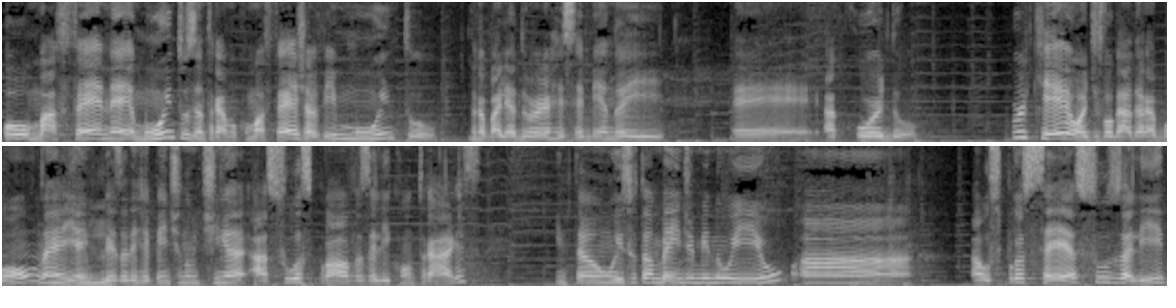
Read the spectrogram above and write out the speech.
ou má fé, né? Muitos entravam com má fé, já vi muito trabalhador recebendo aí é, acordo porque o advogado era bom, né? Uhum. E a uhum. empresa de repente não tinha as suas provas ali contrárias. Então, isso também diminuiu a, a, os processos ali,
